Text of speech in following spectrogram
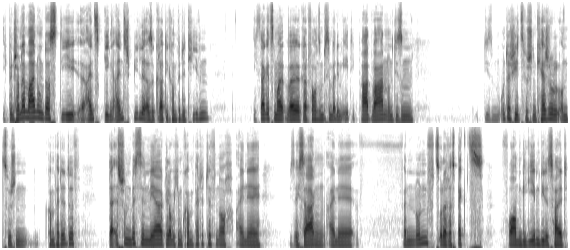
ich bin schon der Meinung, dass die 1 äh, gegen 1 Spiele, also gerade die kompetitiven, ich sage jetzt mal, weil wir gerade vorhin so ein bisschen bei dem Ethik-Part waren und diesem, diesem Unterschied zwischen Casual und zwischen Competitive, da ist schon ein bisschen mehr, glaube ich, im Competitive noch eine, wie soll ich sagen, eine Vernunfts- oder Respektsform gegeben, die das halt,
